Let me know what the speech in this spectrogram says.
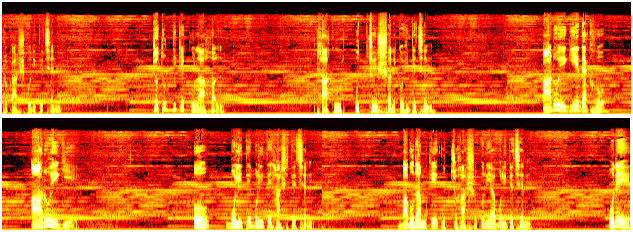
প্রকাশ করিতেছেন। চতুর্দিকে কোলাহল। ঠাকুর উচ্চ ঈশ্বরে কহিতেছেন, আরও এগিয়ে দেখো, আরও এগিয়ে। ও বলিতে বলিতে হাসিতেছেন। বাবুরামকে উচ্চহাস্য করিয়া বলিতেছেন, ওরে,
